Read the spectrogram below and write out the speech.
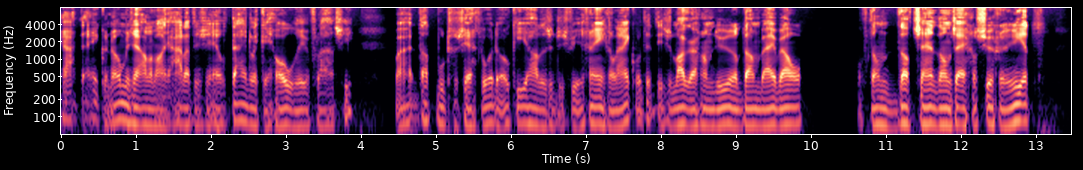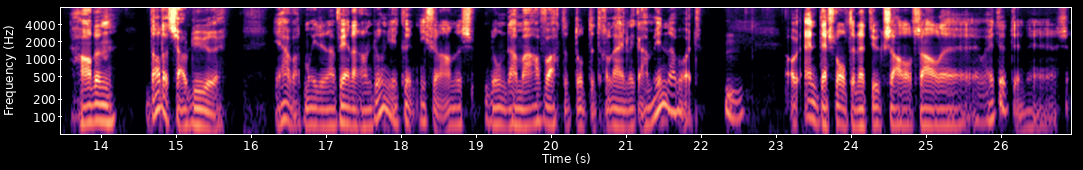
ja, de economen zijn allemaal, ja, dat is een heel tijdelijke hoge inflatie. Maar dat moet gezegd worden, ook hier hadden ze dus weer geen gelijk, want het is langer gaan duren dan wij wel, of dan dat zij, dan zij gesuggereerd hadden dat het zou duren. Ja, wat moet je er dan verder aan doen? Je kunt niet veel anders doen dan maar afwachten tot het geleidelijk aan minder wordt. Hmm. Oh, En tenslotte natuurlijk zal, zal eh, hoe heet het, de,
